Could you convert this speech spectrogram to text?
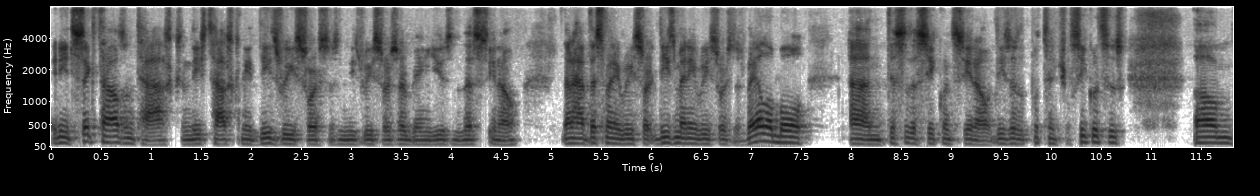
it needs 6,000 tasks and these tasks need these resources and these resources are being used in this, you know, then I have this many resources, these many resources available. And this is the sequence, you know, these are the potential sequences. Um,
